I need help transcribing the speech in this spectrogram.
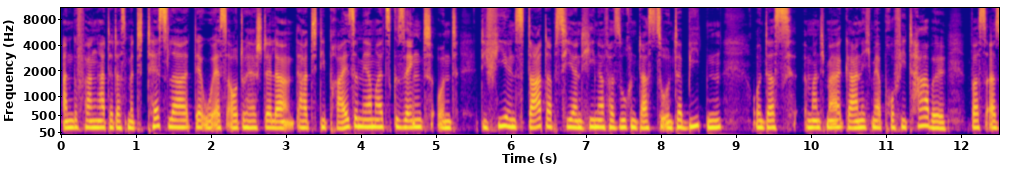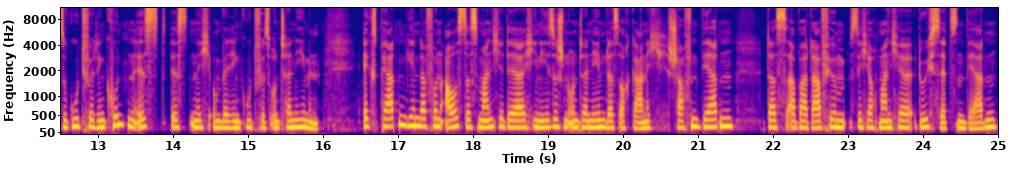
Angefangen hatte das mit Tesla, der US-Autohersteller hat die Preise mehrmals gesenkt und die vielen Startups hier in China versuchen das zu unterbieten und das manchmal gar nicht mehr profitabel. Was also gut für den Kunden ist, ist nicht unbedingt gut fürs Unternehmen. Experten gehen davon aus, dass manche der chinesischen Unternehmen das auch gar nicht schaffen werden, dass aber dafür sich auch manche durchsetzen werden.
